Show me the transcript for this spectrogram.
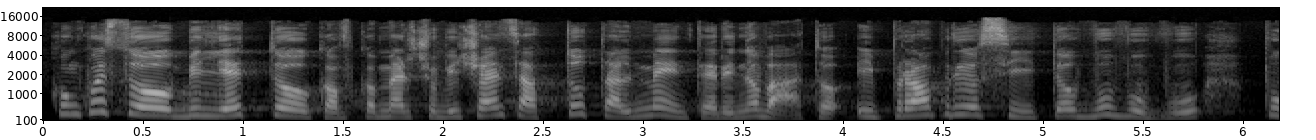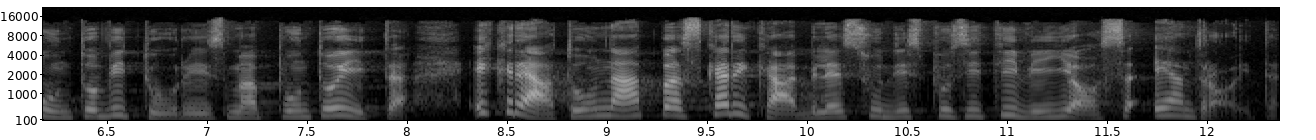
Con questo biglietto Confcommercio Vicenza ha totalmente rinnovato il proprio sito www.viturism.it e creato un'app scaricabile su dispositivi iOS e Android.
